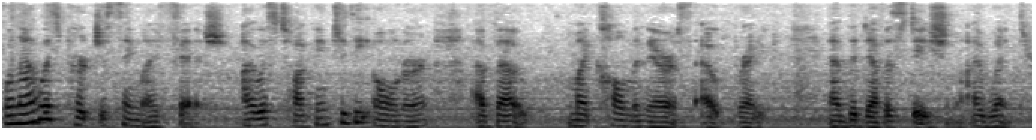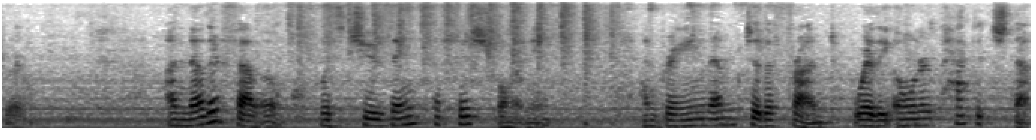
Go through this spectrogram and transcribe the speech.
When I was purchasing my fish, I was talking to the owner about my Columnaris outbreak and the devastation I went through. Another fellow was choosing the fish for me and bringing them to the front where the owner packaged them.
